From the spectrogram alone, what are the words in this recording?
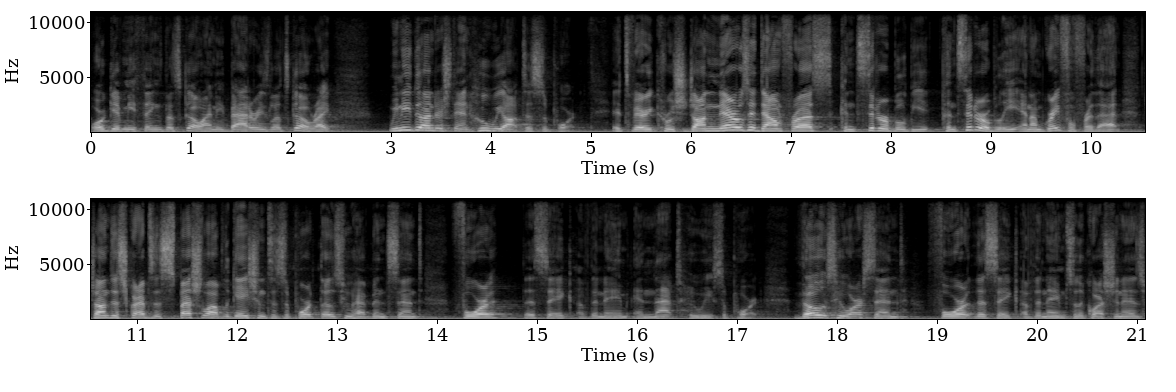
or "Give me things, let's go. I need batteries, let's go," right? We need to understand who we ought to support. It's very crucial. John narrows it down for us considerably, considerably, and I'm grateful for that. John describes a special obligation to support those who have been sent for the sake of the name, and that's who we support. Those who are sent for the sake of the name. So the question is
